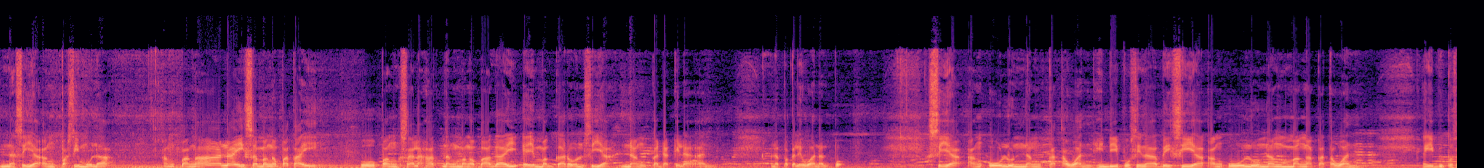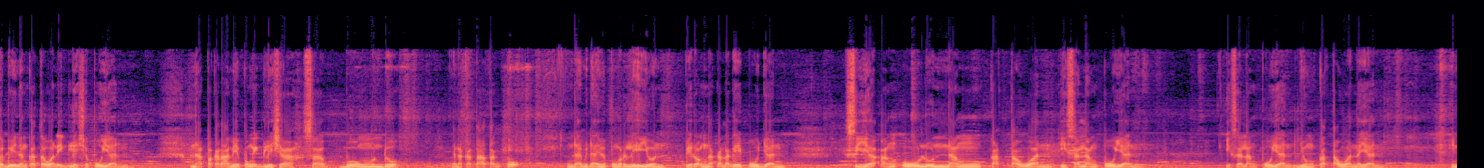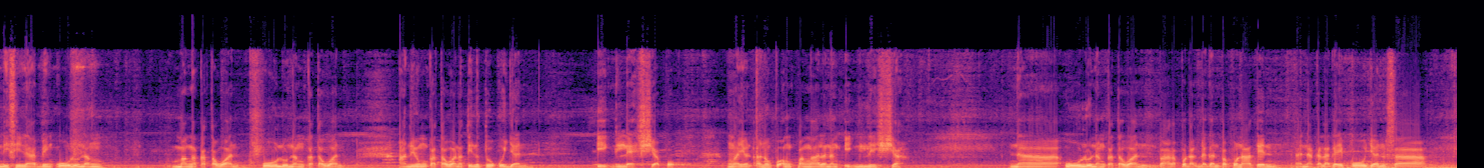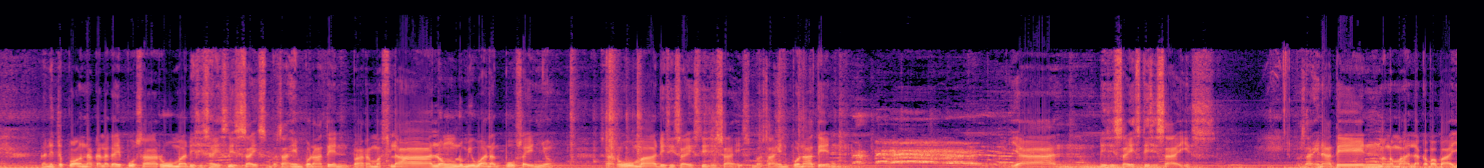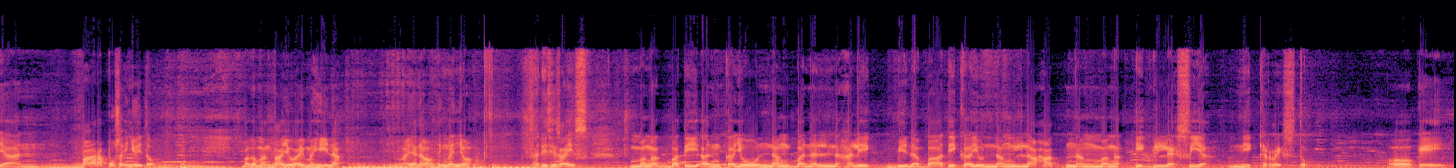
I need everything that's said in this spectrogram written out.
na siya ang pasimula, ang panganay sa mga patay, upang sa lahat ng mga bagay ay magkaroon siya ng kadakilaan. Napakaliwanag po siya ang ulo ng katawan. Hindi po sinabi siya ang ulo ng mga katawan. Ang ibig po sabihin ng katawan, iglesia po yan. Napakarami pong iglesia sa buong mundo na nakatatagpo. Ang dami-dami pong relihiyon. Pero ang nakalagay po dyan, siya ang ulo ng katawan. Isa lang po yan. Isa lang po yan. Yung katawan na yan. Hindi sinabing ulo ng mga katawan. Ulo ng katawan. Ano yung katawan na tinutukoy dyan? Iglesia po. Ngayon, ano po ang pangalan ng iglesia? na ulo ng katawan. Para po, dagdagan pa po natin. Nakalagay po dyan sa Ganito po ang nakalagay po sa Roma 16.16. Basahin po natin para mas lalong lumiwanag po sa inyo. Sa Roma 16.16. Basahin po natin. Yan. 16.16. Basahin natin, mga mahal na kababayan. Para po sa inyo ito. Bagaman tayo ay mahina. Ayan o, tingnan nyo. Sa 16. Mangagbatian kayo ng banal na halik, binabati kayo ng lahat ng mga iglesia ni Kristo. Okay.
